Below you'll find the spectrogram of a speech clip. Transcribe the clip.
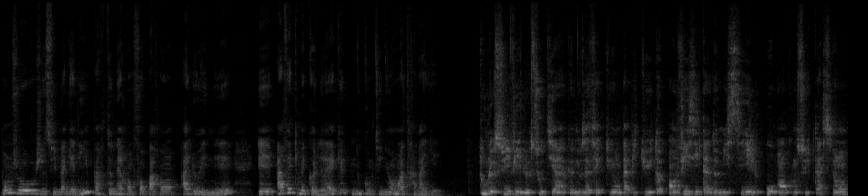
Bonjour, je suis Magali, partenaire enfants-parents à l'ONE et avec mes collègues, nous continuons à travailler. Tout le suivi, le soutien que nous effectuons d'habitude en visite à domicile ou en consultation,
